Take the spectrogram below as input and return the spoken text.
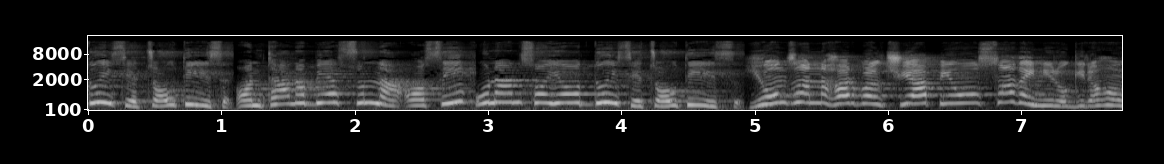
दुई सय चौतिस। अन्ठानब्बे शून्य असी उनासय दुई सय चौतिस। योन्जन हर्बल चिया पिउँ सधैँ निरोगी रहौँ।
